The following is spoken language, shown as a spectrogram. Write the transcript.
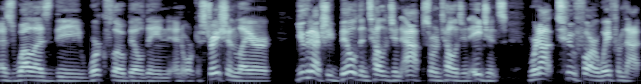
as well as the workflow building and orchestration layer, you can actually build intelligent apps or intelligent agents. We're not too far away from that.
